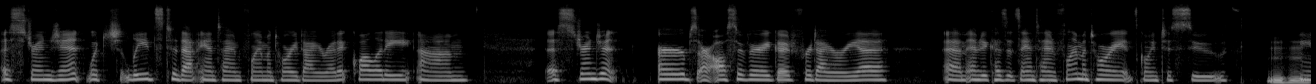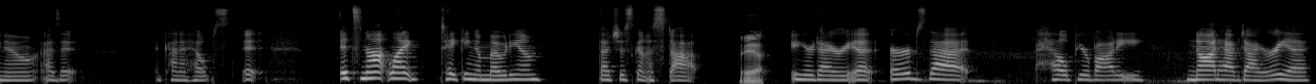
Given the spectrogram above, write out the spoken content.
astringent, which leads to that anti inflammatory diuretic quality. Um, astringent herbs are also very good for diarrhea. Um, and because it's anti inflammatory, it's going to soothe, you know, as it, it kind of helps. It, it's not like taking Imodium that's just going to stop Yeah. your diarrhea. Herbs that help your body not have diarrhea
